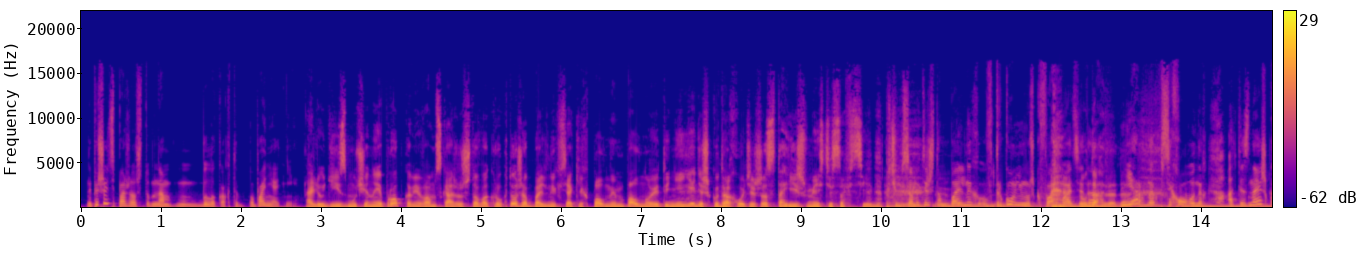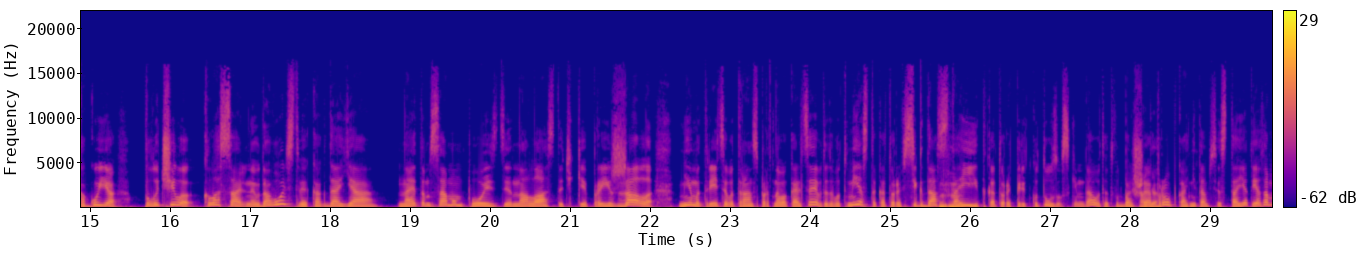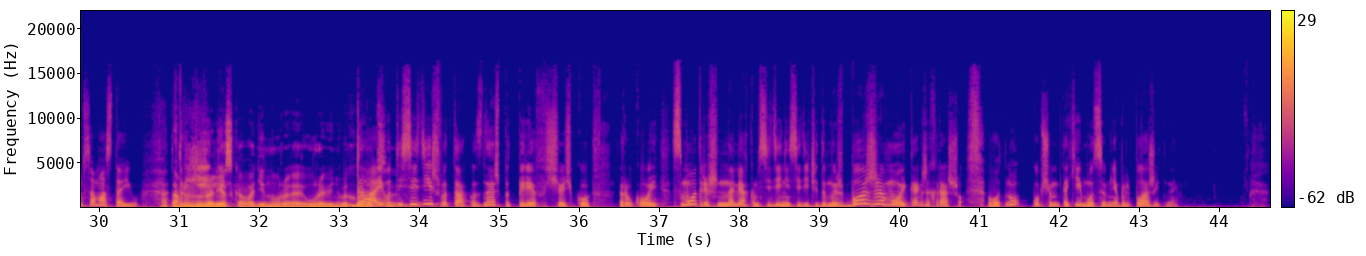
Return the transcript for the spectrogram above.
Напишите, пожалуйста, чтобы нам было как-то попонятней. А люди, измученные пробками, вам скажут, что вокруг тоже больных всяких полным-полно, и ты не едешь куда хочешь, а стоишь вместе со всеми. Почему? Самое интересное, там больных в другом немножко формате, ну, да? Да, да, Нервных, психованных. А ты знаешь, какой я получила колоссальное удовольствие, когда я на этом самом поезде, на «Ласточке» проезжала мимо третьего транспортного кольца, и вот это вот место, которое всегда угу. стоит, которое перед Кутузовским, да, вот эта вот большая ага. пробка, они там все стоят, я там сама стою. А там Другие железка дни. в один ур- уровень выходит. Да, и вот ты сидишь вот так вот, знаешь, подперев щечку рукой, смотришь на мягком сиденье сидишь и думаешь, боже мой, как же хорошо. Вот, ну, в общем, такие эмоции у меня были положительные.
